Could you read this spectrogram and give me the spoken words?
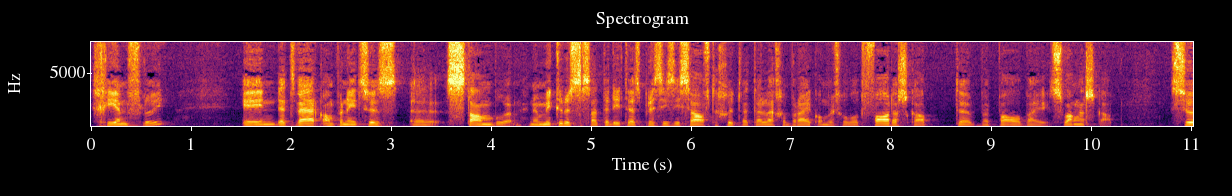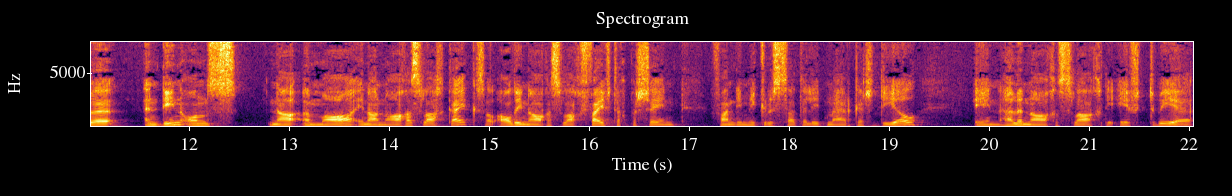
geenvloei en dit werk amper net soos 'n uh, stamboom. Nou mikrosatelliete is presies dieselfde goed wat hulle gebruik om byvoorbeeld vaderskap te bepaal by swangerskap. So indien ons na 'n ma en haar nageslag kyk, sal al die nageslag 50% van die mikrosatellietmerkers deel en hulle nageslag die F2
